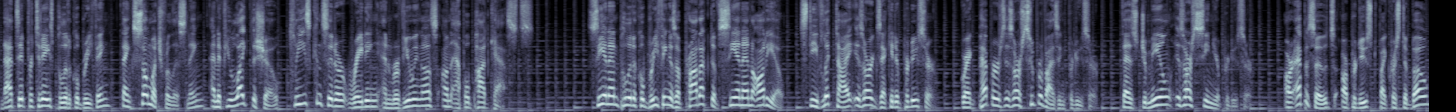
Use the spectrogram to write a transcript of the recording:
That's it for today's political briefing. Thanks so much for listening. And if you like the show, please consider rating and reviewing us on Apple Podcasts. CNN Political Briefing is a product of CNN Audio. Steve Lickteig is our executive producer. Greg Peppers is our supervising producer. Fez Jamil is our senior producer. Our episodes are produced by Krista Bow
